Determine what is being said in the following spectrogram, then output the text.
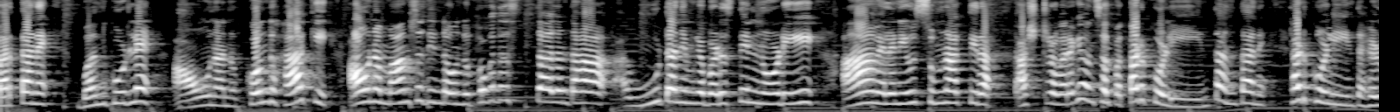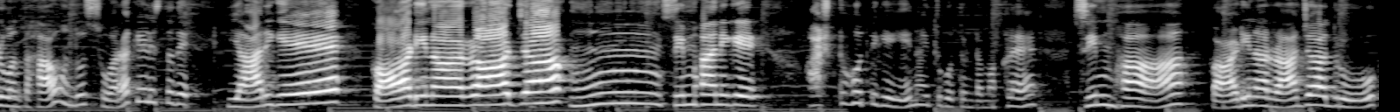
ಬರ್ತಾನೆ. ಬಂದ ಕೂಡಲೇ ಅವನನ್ನು ಕೊಂದು ಹಾಕಿ, ಅವನ ಮಾಂಸದಿಂದ ಒಂದು ಪೊಗದಸ್ತಾದಂತಹ ಊಟ ನಿಮಗೆ ಬಡಿಸ್ತೀನಿ ನೋಡಿ, ಆಮೇಲೆ ನೀವು ಸುಮ್ಮನಾಗ್ತೀರಾ ಅಷ್ಟರವರೆಗೆ ಒಂದು ಸ್ವಲ್ಪ ತಡ್ಕೊಳ್ಳಿ ಅಂತ ಅಂತಾನೆ. ತಡ್ಕೊಳ್ಳಿ ಅಂತ ಹೇಳುವಂತಹ ಒಂದು ಸ್ವರ ಕೇಳಿಸ್ತದೆ. ಯಾರಿಗೆ? ಕಾಡಿನ ರಾಜ, ಹ್ಮ್, ಸಿಂಹನಿಗೆ. ಅಷ್ಟು ಹೊತ್ತಿಗೆ ಏನಾಯ್ತು ಗೊತ್ತುಂಟ ಮಕ್ಕಳೇ? ಸಿಂಹ ಕಾಡಿನ ರಾಜ ಆದ್ರೂ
